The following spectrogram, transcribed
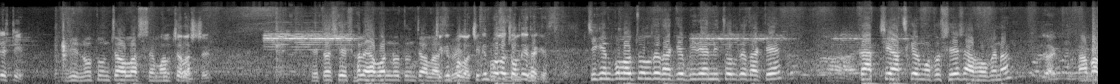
টেস্টি জি নতুন চাল আসছে মাত্র। চলে আসছে। এটা শেষ হলে আবার নতুন চাল আসবে। চিকেন পোলাও চিকেন পোলাও চলতেই থাকে। চিকেন পোলাও চলতে থাকে বিরিয়ানি চলতে থাকে। কাচ্ছি আজকের মতো শেষ আর হবে না। আবার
